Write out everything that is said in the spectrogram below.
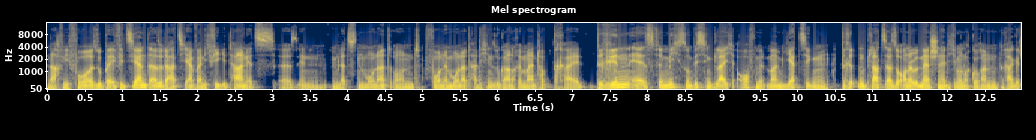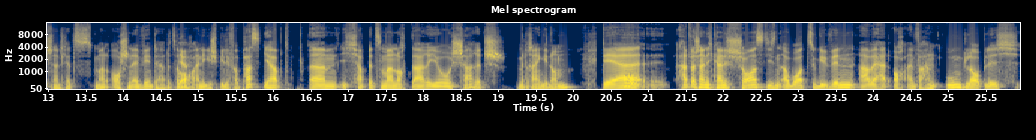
Nach wie vor super effizient, also da hat sich einfach nicht viel getan jetzt äh, in, im letzten Monat und vor einem Monat hatte ich ihn sogar noch in meinen Top 3 drin. Er ist für mich so ein bisschen gleich auf mit meinem jetzigen dritten Platz, also Honorable Mention hätte ich immer noch Goran Dragic, hatte ich letztes Mal auch schon erwähnt, der hat jetzt aber ja. auch einige Spiele verpasst gehabt. Ähm, ich habe jetzt mal noch Dario Saric mit reingenommen. Der oh. hat wahrscheinlich keine Chance, diesen Award zu gewinnen, aber er hat auch einfach einen unglaublich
